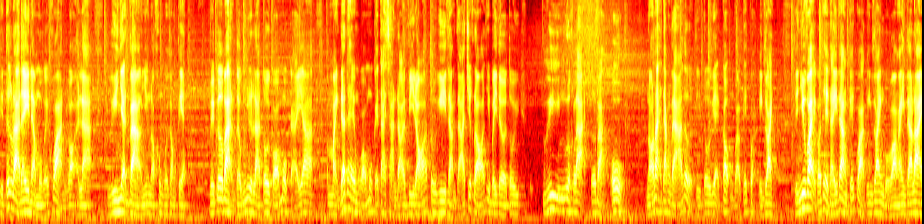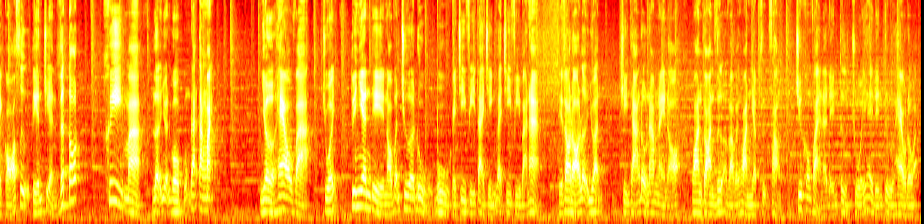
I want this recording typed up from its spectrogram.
Thì tức là đây là một cái khoản gọi là ghi nhận vào nhưng nó không có dòng tiền về cơ bản giống như là tôi có một cái à, mảnh đất hay có một cái tài sản đó gì đó tôi ghi giảm giá trước đó, thì bây giờ tôi ghi ngược lại, tôi bảo ô nó lại tăng giá rồi. Thì tôi lại cộng vào kết quả kinh doanh. Thì như vậy có thể thấy rằng kết quả kinh doanh của Hoàng Anh Gia Lai có sự tiến triển rất tốt khi mà lợi nhuận gộp cũng đã tăng mạnh, nhờ heo và chuối. Tuy nhiên thì nó vẫn chưa đủ bù cái chi phí tài chính và chi phí bán hàng. Thế do đó lợi nhuận 9 tháng đầu năm này nó hoàn toàn dựa vào cái hoàn nhập dự phòng, chứ không phải là đến từ chuối hay đến từ heo đâu ạ.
